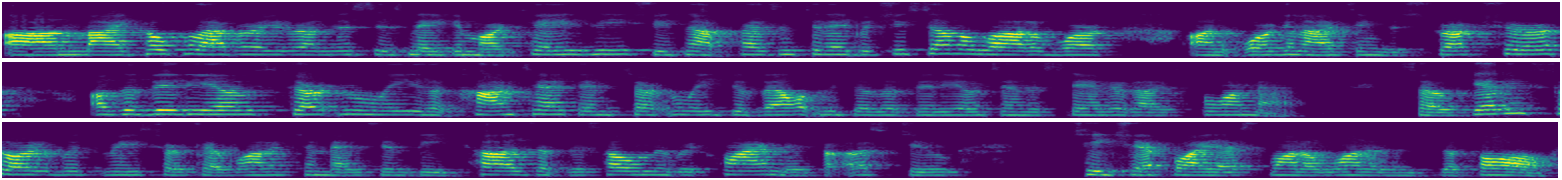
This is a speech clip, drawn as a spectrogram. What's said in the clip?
Um, my co-collaborator on this is Megan Marchese. She's not present today, but she's done a lot of work on organizing the structure of the videos, certainly the content and certainly development of the videos in a standardized format. So getting started with research, I wanted to mention because of this whole new requirement for us to teach FYS 101 in the fall.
